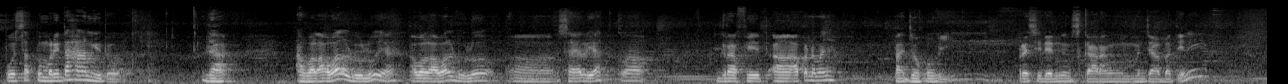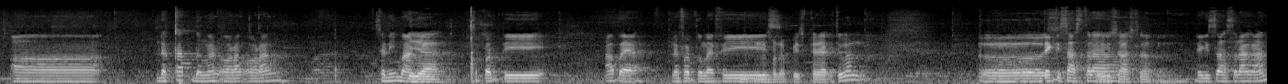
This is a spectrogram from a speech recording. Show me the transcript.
pusat pemerintahan gitu. Nah, awal-awal dulu ya, awal-awal dulu eh, saya lihat kok grafit eh, apa namanya? Pak Jokowi, presiden yang sekarang menjabat ini eh, dekat dengan orang-orang seniman Iya. seperti apa ya? Leverto Levis, penepis kayak itu kan eh Deki Sastra. Deki Sastra. Deki Sastra kan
